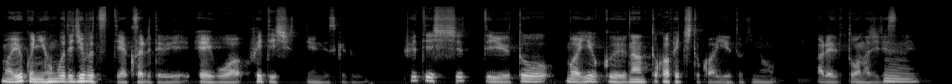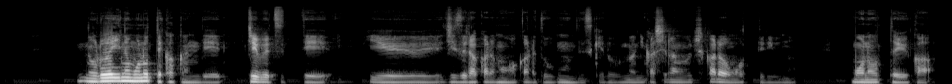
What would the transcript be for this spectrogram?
まあよく日本語で呪物って訳されてる英語はフェティッシュって言うんですけど、フェティッシュっていうと、まあよくなんとかフェチとか言う時のあれと同じですね。呪いのものって書くんで、呪物っていう字面からもわかると思うんですけど、何かしらの力を持ってるようなものというか、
